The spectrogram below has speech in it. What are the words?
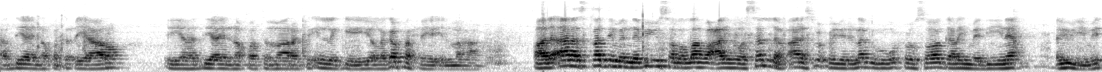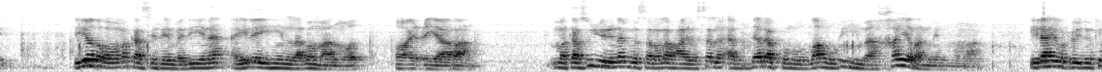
haddii ay noqoto ciyaaro iyo haddii ay noqoto maaragtay in la geeyo laga farxiyo ilmaha qaala anas qadima nabiyu sala allahu calayhi wasalam anas wuxuu yihi nabigu wuxuu soo galay madiina ayuu yimid iyada oo markaasi reer madiina ay leeyihiin laba maalmood oo ay ciyaaraan markaasuu yihi nabigu sala allahu alayh wasalam abdalakum allahu bihima khayra minhuma ilaahay wuxuu idinku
